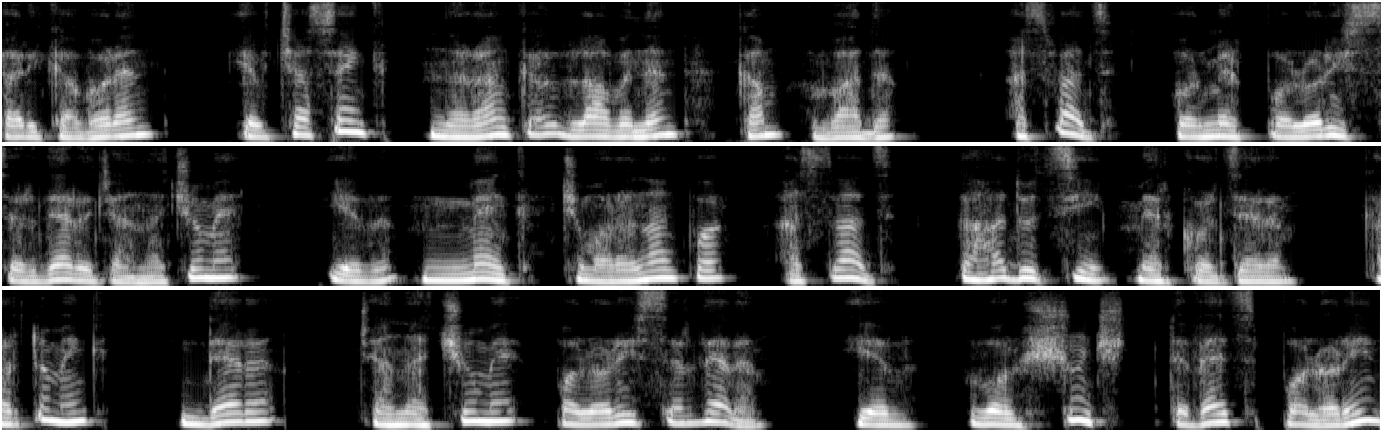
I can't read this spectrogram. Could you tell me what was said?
կարիքավոր են եւ չասենք նրանք լավն են կամ վադը։ Աստված, որ մեր բոլորի սրդերը ճանաչում է եւ մենք չմոռանանք, որ Աստված կհադուցի մեր կորձերը Կարդում ենք. Դերը ճանաչում է բոլորի սրտերը եւ որ շունչ տվեց բոլորին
